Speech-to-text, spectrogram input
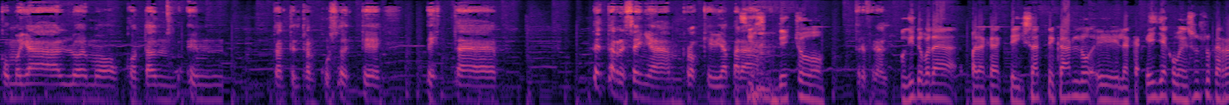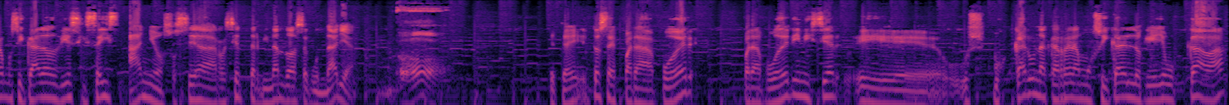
como ya lo hemos contado en, durante el transcurso de, este, de, esta, de esta reseña rock que había para Sí, de hecho. Un poquito para, para caracterizarte, Carlos, eh, la ella comenzó su carrera musical a los 16 años, o sea, recién terminando la secundaria. Oh, ¿cachai? Entonces, para poder para poder iniciar, eh, bus- buscar una carrera musical en lo que ella buscaba,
